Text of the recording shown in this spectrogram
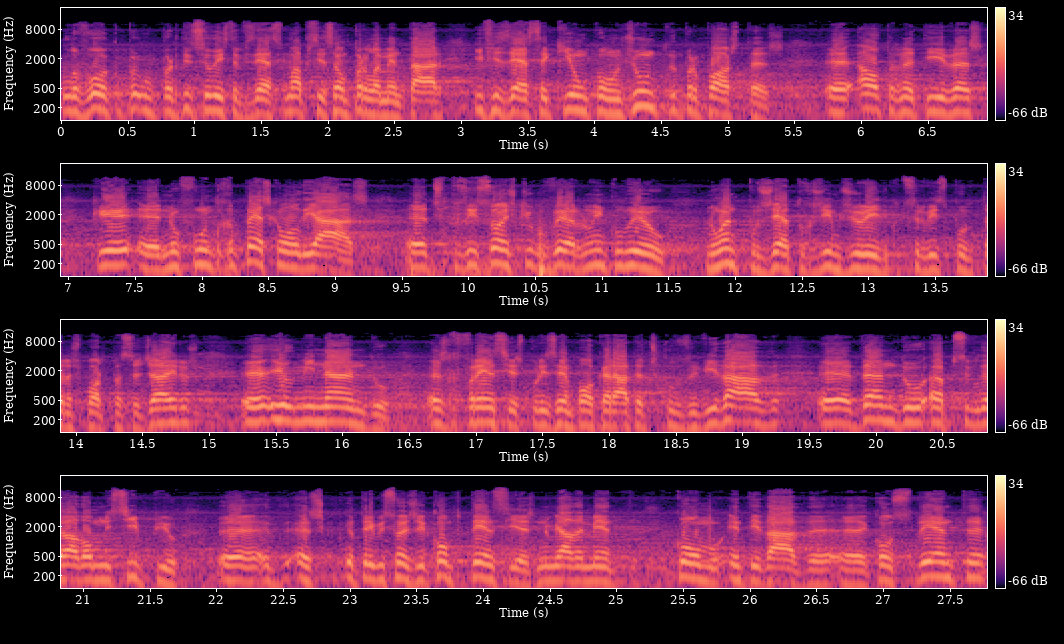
levou a que o Partido Socialista fizesse uma apreciação parlamentar e fizesse aqui um conjunto de propostas eh, alternativas que, eh, no fundo, repescam, aliás, eh, disposições que o Governo incluiu no anteprojeto do regime jurídico de serviço público de transporte de passageiros, eliminando as referências, por exemplo, ao caráter de exclusividade, dando a possibilidade ao município as atribuições e competências, nomeadamente como entidade concedente,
